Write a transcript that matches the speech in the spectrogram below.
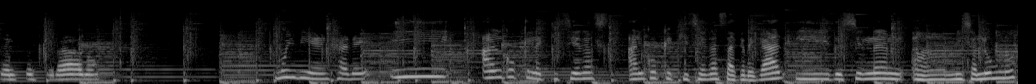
del posgrado. Muy bien, Jare. Y algo que le quisieras, algo que quisieras agregar y decirle a mis alumnos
